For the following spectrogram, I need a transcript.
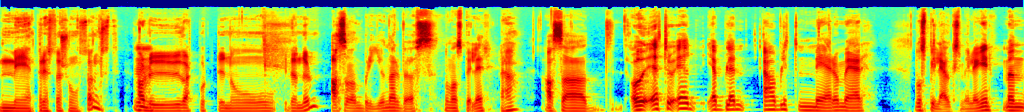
med prestasjonsangst. Har Mm. du vært borti noe i den duren? Altså, man blir jo nervøs når man spiller. Ja. Altså, og jeg tror jeg, jeg, ble, jeg har blitt mer og mer Nå spiller jeg jo ikke så mye lenger, men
